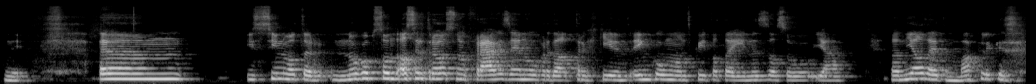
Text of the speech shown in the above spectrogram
Nee. Um, eens zien wat er nog op stond. Als er trouwens nog vragen zijn over dat terugkerend inkomen, want ik weet dat dat een is dat zo ja, dat niet altijd makkelijk is.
